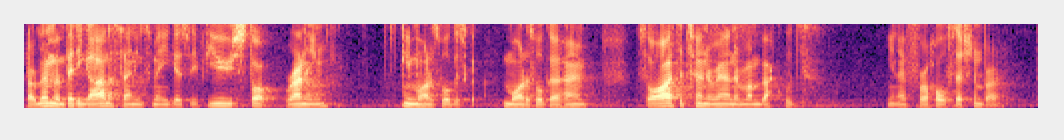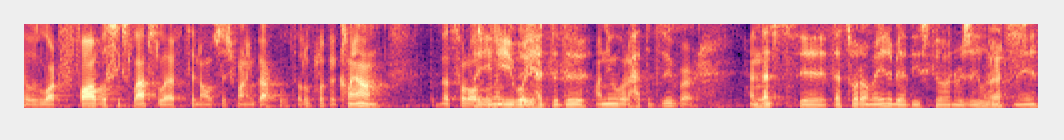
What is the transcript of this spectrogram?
But I remember Betty Gardner saying to me, he goes, "If you stop running, you might as well just go, might as well go home." So I had to turn around and run backwards, you know, for a whole session, bro. There was like five or six laps left, and I was just running backwards. I looked like a clown, but that's what I was But you willing knew to what do. you had to do. I knew what I had to do, bro. And that's yeah, that's what I mean about this guy and resilience, That's man.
